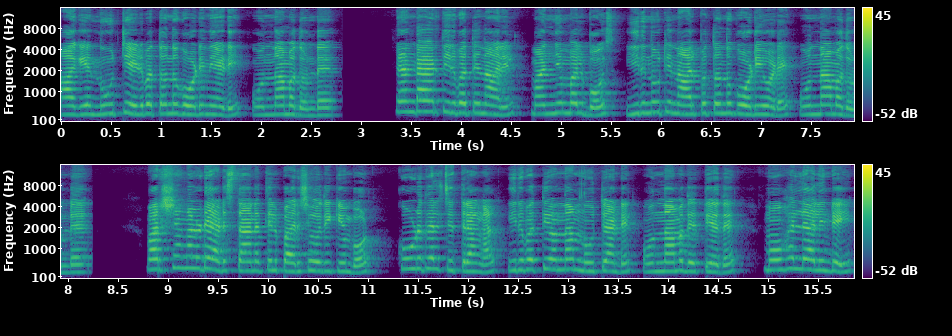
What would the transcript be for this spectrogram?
ആകെ നൂറ്റി എഴുപത്തൊന്ന് കോടി നേടി ഒന്നാമതുണ്ട്. രണ്ടായിരത്തി ഇരുപത്തിനാലിൽ മഞ്ഞുമ്മൽ ബോയ്സ് ഇരുന്നൂറ്റി നാൽപ്പത്തൊന്ന് കോടിയോടെ ഒന്നാമതുണ്ട്. വർഷങ്ങളുടെ അടിസ്ഥാനത്തിൽ പരിശോധിക്കുമ്പോൾ കൂടുതൽ ചിത്രങ്ങൾ ഇരുപത്തിയൊന്നാം നൂറ്റാണ്ടിൽ ഒന്നാമതെത്തിയത് മോഹൻലാലിന്റെയും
